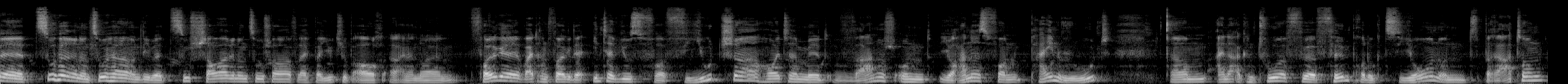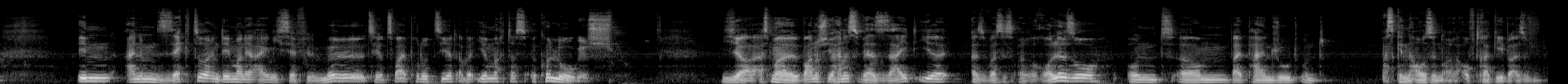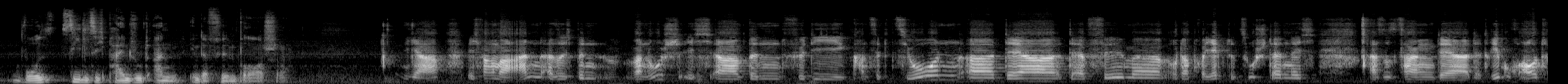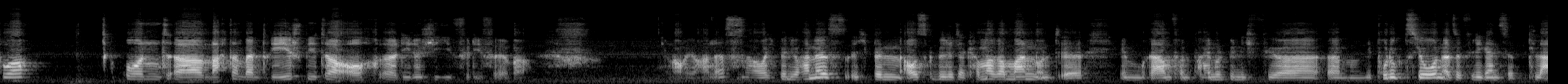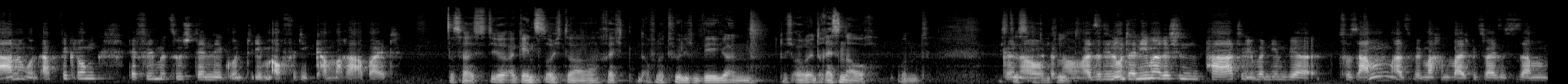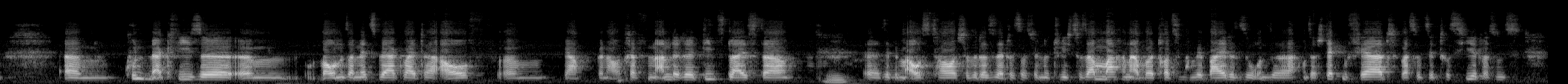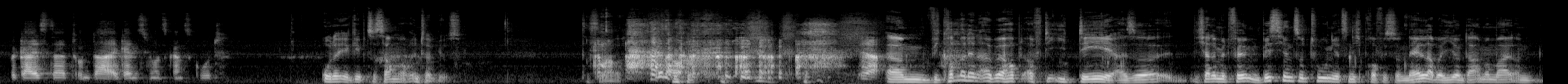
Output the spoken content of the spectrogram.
Liebe Zuhörerinnen und Zuhörer und liebe Zuschauerinnen und Zuschauer, vielleicht bei YouTube auch äh, einer neuen Folge, weiteren Folge der Interviews for Future. Heute mit Vanush und Johannes von Pine Root, ähm, eine Agentur für Filmproduktion und Beratung in einem Sektor, in dem man ja eigentlich sehr viel Müll, CO2 produziert, aber ihr macht das ökologisch. Ja, erstmal Vanush Johannes, wer seid ihr? Also was ist eure Rolle so und ähm, bei Pine Root und was genau sind eure Auftraggeber? Also wo siedelt sich Pine Root an in der Filmbranche? Ja, ich fange mal an. Also ich bin Vanush, ich äh, bin für die Konzeption äh, der, der Filme oder Projekte zuständig, also sozusagen der, der Drehbuchautor und äh, mache dann beim Dreh später auch äh, die Regie für die Filme. Genau, Johannes. Genau, ich bin Johannes, ich bin ausgebildeter Kameramann und äh, im Rahmen von Pinewood bin ich für ähm, die Produktion, also für die ganze Planung und Abwicklung der Filme zuständig und eben auch für die Kameraarbeit. Das heißt, ihr ergänzt euch da recht auf natürlichem Wege an, durch eure Interessen auch und Genau, genau. Also den unternehmerischen Part, den übernehmen wir zusammen. Also wir machen beispielsweise zusammen ähm, Kundenakquise, ähm, bauen unser Netzwerk weiter auf, ähm, ja, genau, treffen andere Dienstleister, mhm. äh, sind im Austausch. Also das ist etwas, was wir natürlich zusammen machen, aber trotzdem haben wir beide so unser, unser Steckenpferd, was uns interessiert, was uns begeistert und da ergänzen wir uns ganz gut. Oder ihr gebt zusammen auch Interviews. Das genau. Auch. genau. ja. ähm, wie kommt man denn überhaupt auf die Idee? Also ich hatte mit Filmen ein bisschen zu tun, jetzt nicht professionell, aber hier und da immer mal und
